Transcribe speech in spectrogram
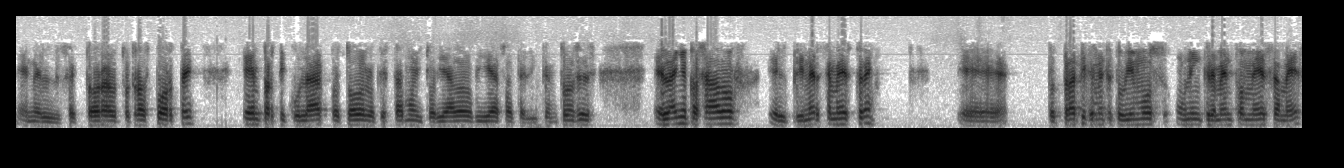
en el sector autotransporte, en particular pues todo lo que está monitoreado vía satélite. Entonces, el año pasado, el primer semestre, eh, pues prácticamente tuvimos un incremento mes a mes.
